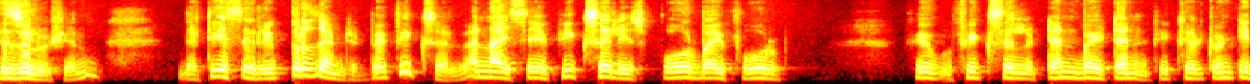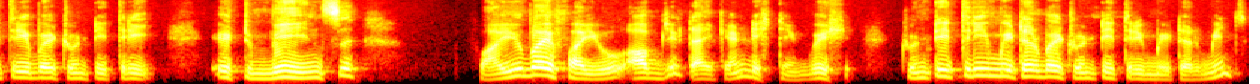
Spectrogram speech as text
resolution. That is represented by pixel. When i say pixel is 4 by 4 pixel 10 by 10 pixel 23 by 23 it means 5 by 5 object I can distinguish. 23 meter by 23 meter means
